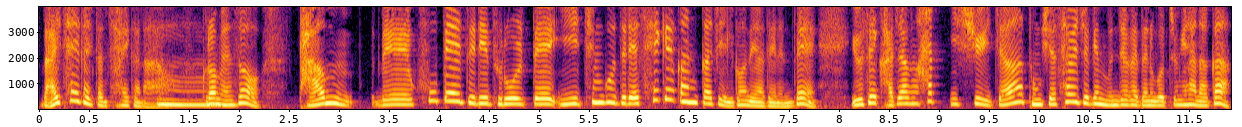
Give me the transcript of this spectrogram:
나이 차이가 일단 차이가 나요. 그러면서 다음 내 후배들이 들어올 때 이 친구들의 세계관까지 읽어내야 되는데 요새 가장 핫 이슈이자 동시에 사회적인 문제가 되는 것 중에 하나가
